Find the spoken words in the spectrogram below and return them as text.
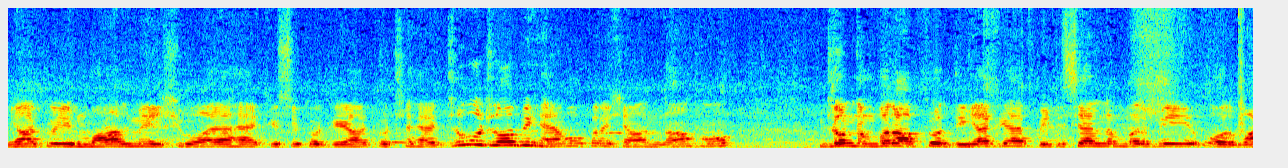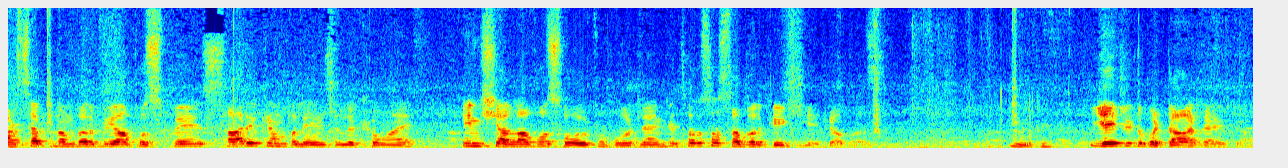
या कोई माल में इशू आया है, किसी को गया कुछ है, जो जो भी हैं, वो परेशान ना हो। जो नंबर आपको दिया गया है पीटीसीएल नंबर भी और व्हाट्सएप नंबर भी आप उस पर सारे कंप्लेन्स लिखवाएँ। इनशाला वो सॉल्व हो जाएँगे। थोड़ा सा सब्र कीजिएगा बस। ये जो दुपट्टा आ जाएगा।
